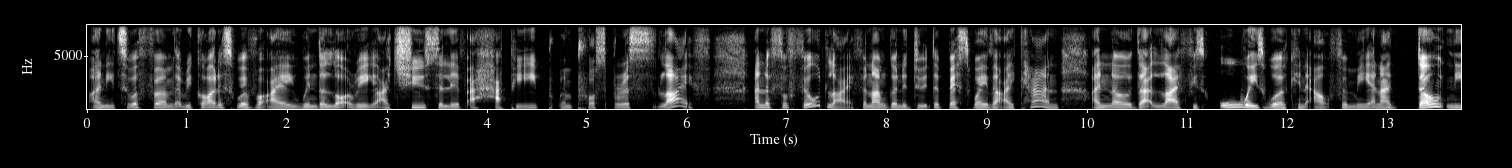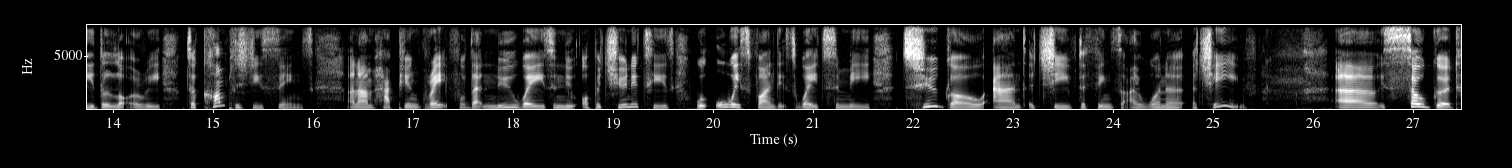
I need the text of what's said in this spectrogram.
I need to affirm that regardless whether I win the lottery, I choose to live a happy and prosperous life and a fulfilled life. And I'm going to do it the best way that I can. I know that life is always working out for me and I don't need the lottery to accomplish these things. And I'm happy and grateful that new ways and new opportunities will always find its way to me to go and achieve the things that I want to achieve. Uh, it's so good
